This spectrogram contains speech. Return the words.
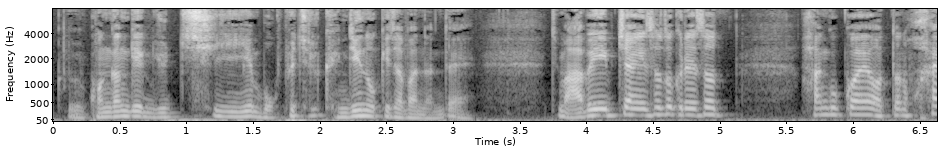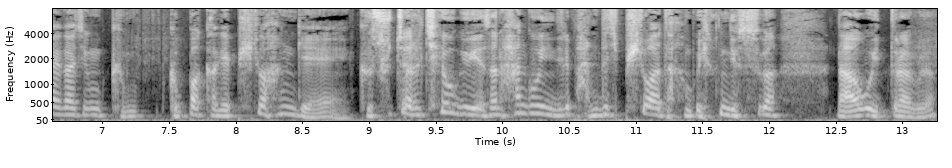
그 관광객 유치의 목표치를 굉장히 높게 잡았는데 지금 아베 입장에서도 그래서 한국과의 어떤 화해가 지금 급, 급박하게 필요한 게 그 숫자를 채우기 위해서는 한국인들이 반드시 필요하다 뭐 이런 뉴스가 나오고 있더라고요.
